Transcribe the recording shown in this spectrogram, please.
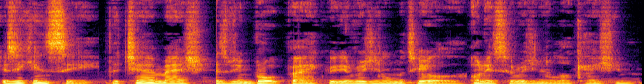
As you can see, the chair mesh has been brought back with the original material on its original location.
